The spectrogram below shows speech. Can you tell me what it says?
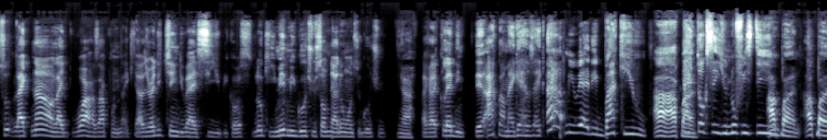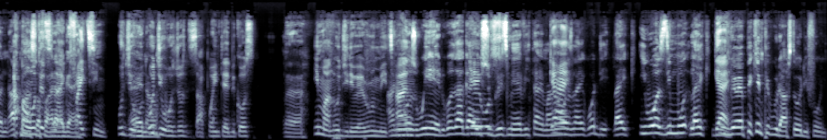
So like now, like what has happened? Like he has already changed the way I see you because look, he made me go through something I don't want to go through. Yeah. Like I cleared him. Then Akpan, my guy, was like, ah, me where they back you. Ah, I talk say you know fit steal. Akpan. Akpan. Akpan Akpan wanted to like guy. fight him. OG, Eh, was. OG was just disappointed because him and OG they were roommates. and, And, it was weird because that guy Yeah, used was- to greet me every time, and Guy- I was like, "What the like?" He was the most like Guy. if they were picking people that have stole the phone.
